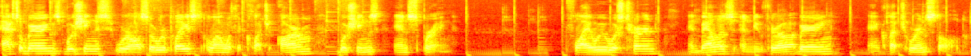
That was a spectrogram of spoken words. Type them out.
Axle bearings, bushings were also replaced along with the clutch arm, bushings, and spring. Flywheel was turned and balanced and new throwout bearing and clutch were installed.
